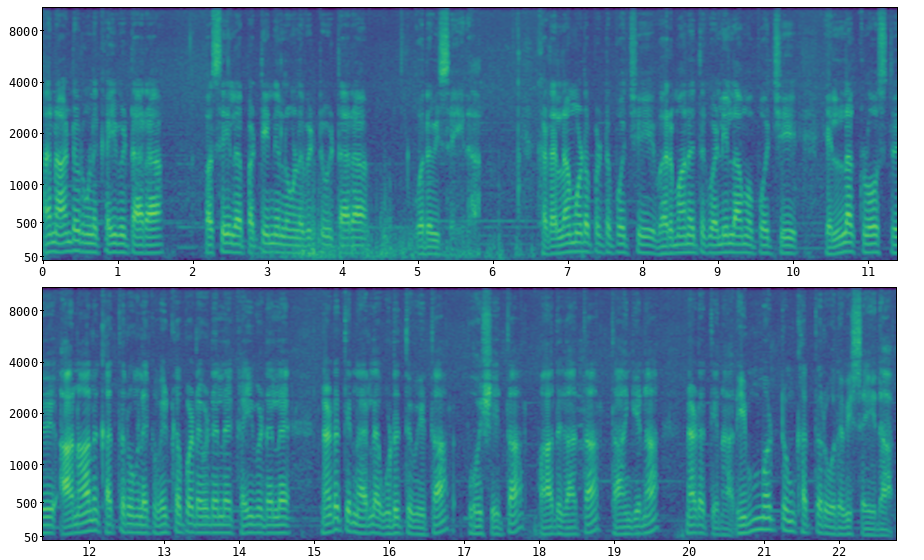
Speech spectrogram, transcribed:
ஆனால் ஆண்டவர் உங்களை கைவிட்டாரா? பசியில் பட்டினியில் உங்களை விட்டு விட்டாரா? உதவி செய்கிறார் கடெல்லாம் மூடப்பட்டு போச்சு வருமானத்துக்கு வழி இல்லாமல் போச்சு எல்லாம் க்ளோஸ்டு ஆனாலும் கத்தர் உங்களுக்கு வெட்கப்பட விடலை கைவிடலை. நடத்தினார்ல உடுத்து வைத்தார் போஷித்தார் பாதுகாத்தார் தாங்கினார் நடத்தினார். இம்மட்டும் கத்தர் உதவி செய்தார்.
